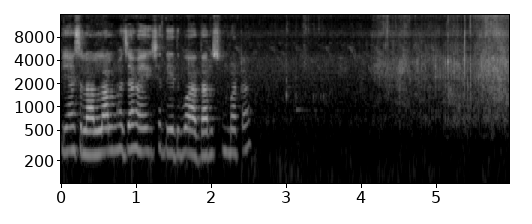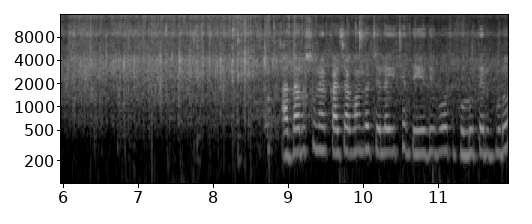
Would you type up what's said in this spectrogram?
পেঁয়াজ লাল লাল ভাজা হয়ে গেছে, দিয়ে দেবো আদা রসুন বাটা। আদা রসুনের কাঁচা গন্ধ চলে গেছে, দিয়ে দিব হলুদের গুঁড়ো।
